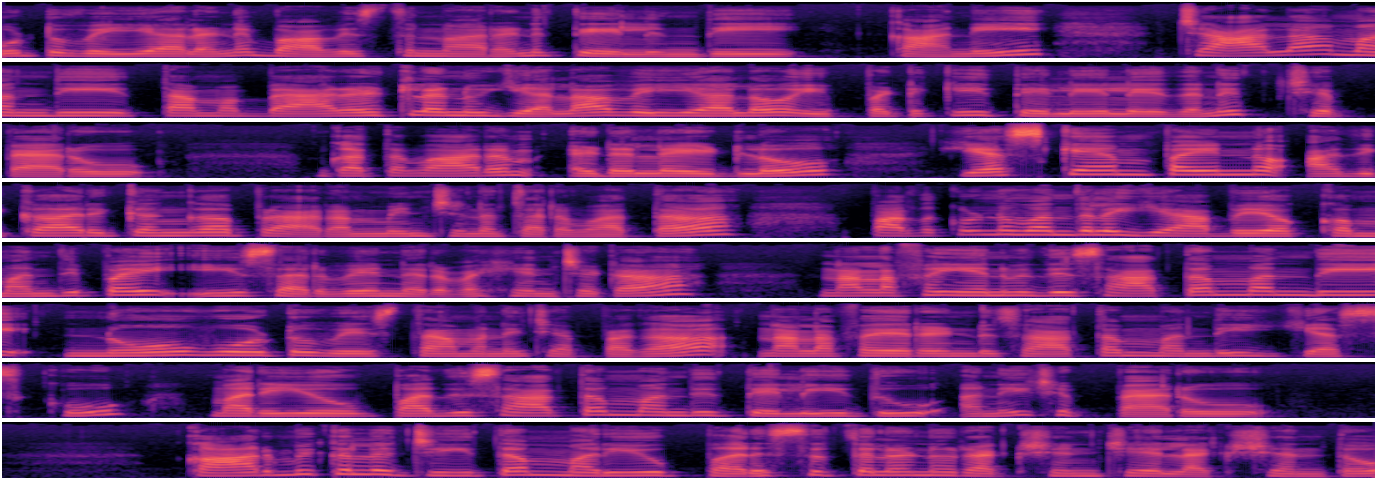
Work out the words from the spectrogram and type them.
ఓటు వేయాలని భావిస్తున్నారని తేలింది. కానీ చాలామంది తమ బ్యారెట్లను ఎలా వేయాలో ఇప్పటికీ తెలియలేదని చెప్పారు. గత వారం ఎడలైడ్లో ఎస్ క్యాంపైన్ను అధికారికంగా ప్రారంభించిన తర్వాత పదకొండు వందల యాభై ఒక్క మందిపై ఈ సర్వే నిర్వహించగా నలభై ఎనిమిది శాతం మంది నో ఓటు వేస్తామని చెప్పగా నలభై రెండు శాతం మంది ఎస్కు మరియు పది శాతం మంది తెలీదు అని చెప్పారు. కార్మికుల జీతం మరియు పరిస్థితులను రక్షించే లక్ష్యంతో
